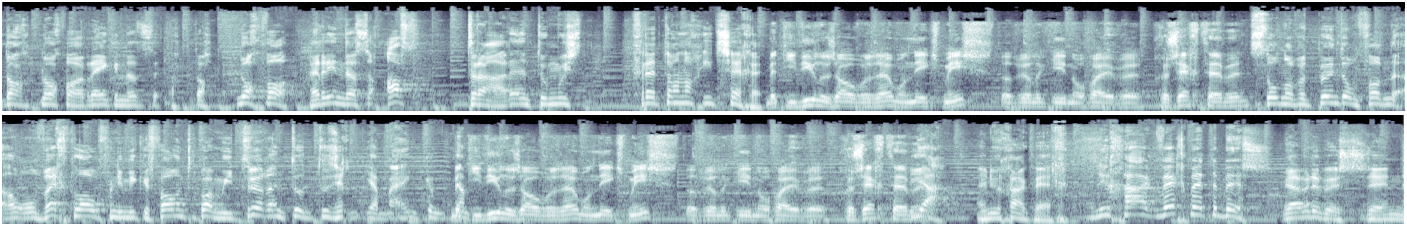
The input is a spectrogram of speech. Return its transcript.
nog, nog wel rekenen dat ze, nog, nog wel herinneren dat ze aftraden. En toen moest Fred toch nog iets zeggen. Met die deal is overigens helemaal niks mis. Dat wil ik hier nog even gezegd hebben. Stond op het punt om, van, om weg te lopen van die microfoon. Toen kwam hij terug en toen, toen zei hij... Ja, maar ik, Met die deal is overigens helemaal niks mis. Dat wil ik hier nog even gezegd hebben. ja, en nu ga ik weg. En nu ga ik weg met de bus. Ja, met de bus. En,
